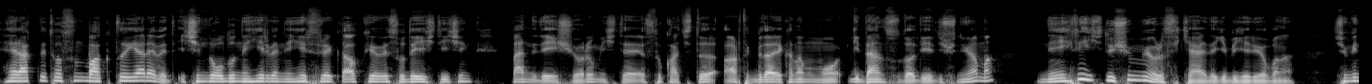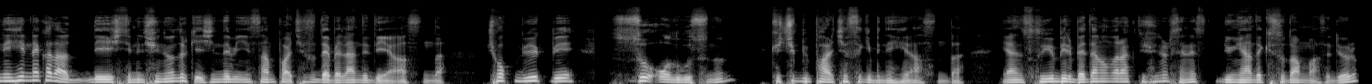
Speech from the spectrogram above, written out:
Heraklitos'un baktığı yer evet içinde olduğu nehir ve nehir sürekli akıyor ve su değiştiği için ben de değişiyorum işte su kaçtı artık bir daha yakalamam o giden suda diye düşünüyor ama nehri hiç düşünmüyoruz hikayede gibi geliyor bana. Çünkü nehir ne kadar değiştiğini düşünüyordur ki içinde bir insan parçası debelendi diye aslında. Çok büyük bir su olgusunun küçük bir parçası gibi nehir aslında. Yani suyu bir beden olarak düşünürseniz dünyadaki sudan bahsediyorum.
